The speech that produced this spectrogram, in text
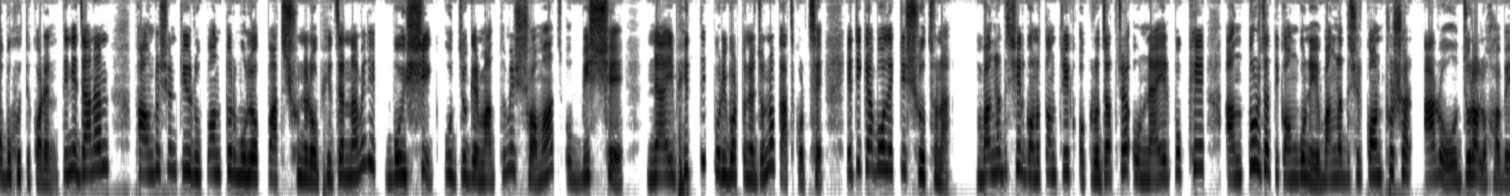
অবহিত করেন। তিনি জানান, ফাউন্ডেশনটি রূপান্তরমূলক পাঁচ শূন্যের অভিযান নামের এক বৈশ্বিক উদ্যোগের মাধ্যমে সমাজ ও বিশ্বে ন্যায়ভিত্তিক পরিবর্তনের জন্য কাজ করছে। এটি কেবল একটি সূচনা। বাংলাদেশের গণতান্ত্রিক অগ্রযাত্রা ও ন্যায়ের পক্ষে আন্তর্জাতিক অঙ্গনে বাংলাদেশের কণ্ঠস্বর আরও জোরালো হবে।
